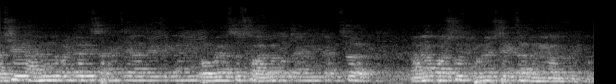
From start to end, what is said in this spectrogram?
असे आनंद भंडारी सरांचे आज या ठिकाणी भव्य असं स्वागत होतं आणि त्यांचं मनापासून पुनश्च एकदा धन्यवाद करतो.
